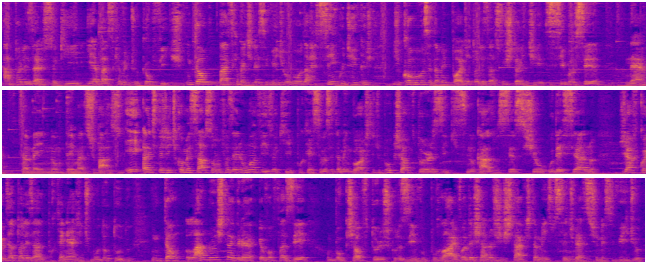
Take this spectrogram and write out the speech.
atualizar isso aqui e é basicamente o que eu fiz. Então, basicamente nesse vídeo eu vou dar 5 dicas de como você também pode atualizar sua estante se você, né, também não tem mais espaço. E antes da gente começar, só vou fazer um aviso aqui, porque se você também gosta de Bookshelf Tours e que se no caso você assistiu o desse ano, já ficou desatualizado porque né, a gente mudou tudo. Então, lá no Instagram eu vou fazer um Bookshelf Tour exclusivo por lá e vou deixar nos destaques também se você estiver assistindo esse vídeo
